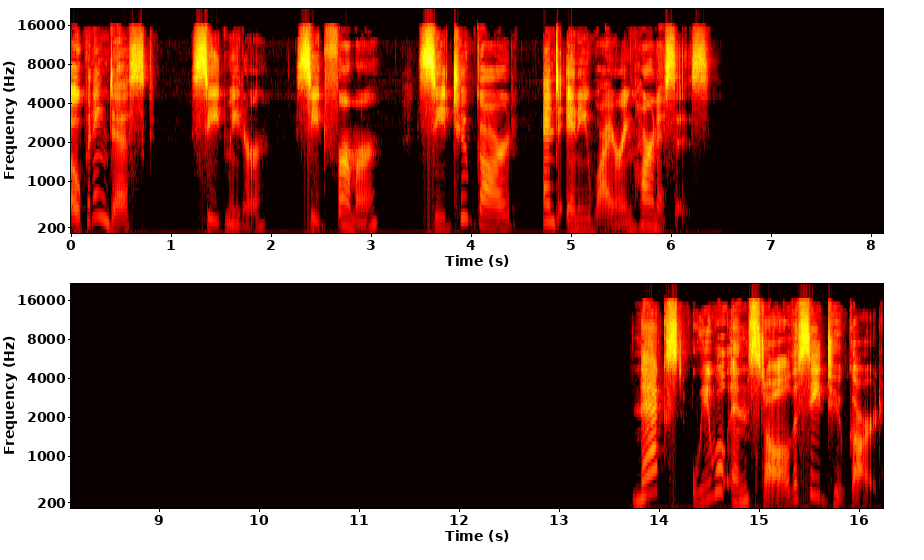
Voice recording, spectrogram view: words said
opening disc, seed meter, seed firmer, seed tube guard, and any wiring harnesses. Next, we will install the seed tube guard.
